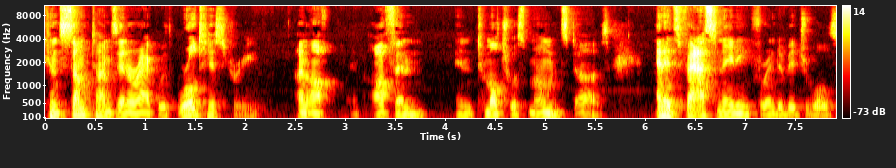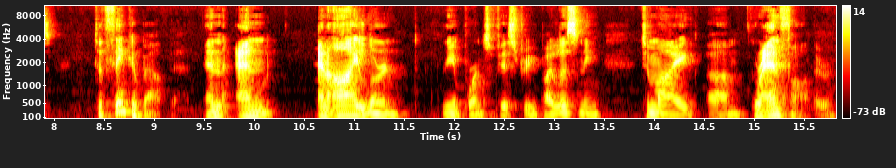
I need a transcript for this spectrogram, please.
can sometimes interact with world history and often in tumultuous moments does. And it's fascinating for individuals to think about that. And and and I learned the importance of history by listening to my um, grandfather,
